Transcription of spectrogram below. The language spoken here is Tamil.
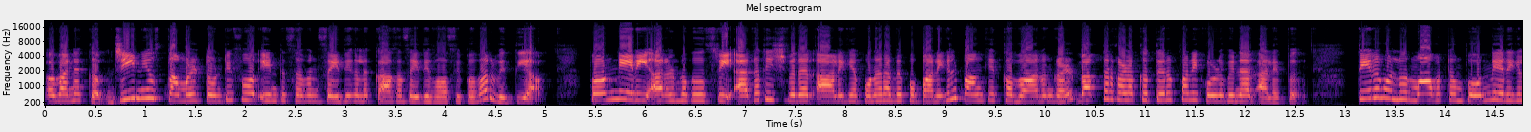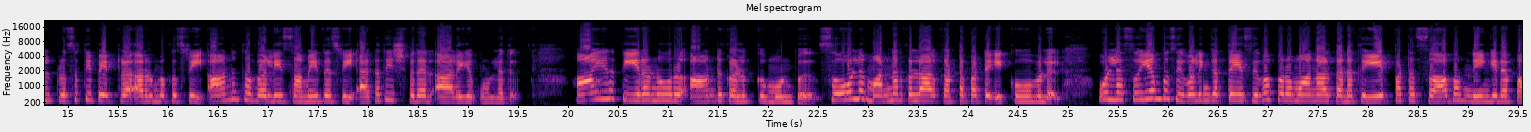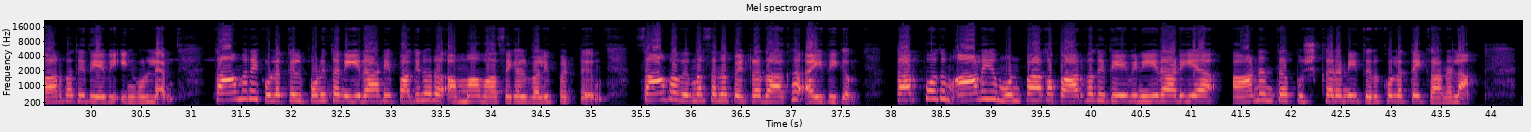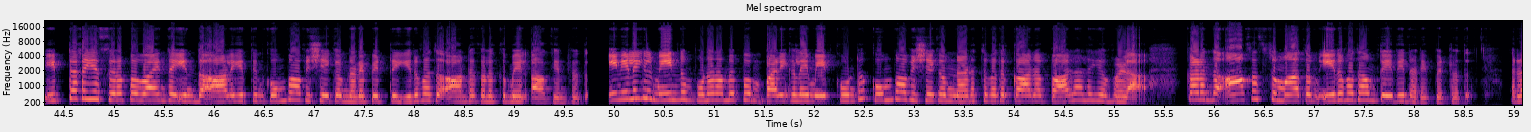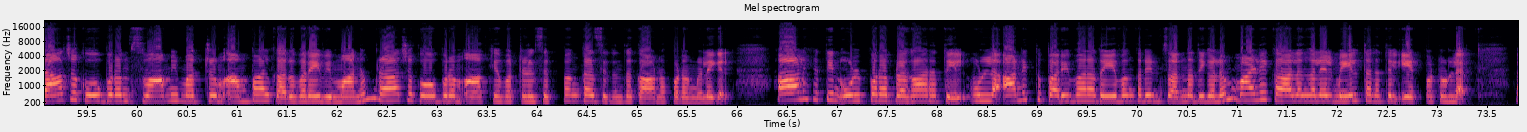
வணக்கம். Zee news Tamil twenty four into seven செய்திகளுக்காக செய்தி வாசிப்பவர் வித்யா. பொன்னேரி அருள்மிகு ஸ்ரீ அகதீஸ்வரர் ஆலய புனரமைப்பு பணியில் பங்கேற்க வாருங்கள். பக்தர்களுக்கு திருப்பணி குழுவினர் அழைப்பு. திருவள்ளூர் மாவட்டம் பொன்னேரியில் பிரசித்தி பெற்ற அருள்மிகு ஸ்ரீ ஆனந்தவல்லி சமேத ஸ்ரீ அகதீஸ்வரர் ஆலயம் உள்ளது. ஆயிரத்தி இருநூறு ஆண்டுகளுக்கு முன்பு சோழ மன்னர்களால் கட்டப்பட்ட இக்கோவிலில் உள்ள சுயம்பு சிவலிங்கத்தை சிவபெருமானால் தனக்கு ஏற்பட்ட சாபம் நீங்கிட பார்வதி தேவி இங்குள்ள தாமரை குளத்தில் புனித நீராடி பதினொரு அம்மாவாசைகள் வழிபட்டு சாப விமர்சனம் பெற்றதாக ஐதீகம். தற்போதும் ஆலயம் முன்பாக பார்வதி தேவி நீராடிய ஆனந்த புஷ்கரணி திருக்குளத்தை காணலாம். இத்தகைய சிறப்பு வாய்ந்த இந்த ஆலயத்தின் கும்பாபிஷேகம் நடைபெற்று இருபது ஆண்டுகளுக்கு மேல் ஆகின்றது. இந்நிலையில் மீண்டும் புனரமைப்பு பணிகளை மேற்கொண்டு கும்பாபிஷேகம் நடத்துவதற்கான பாலாலய விழா கடந்த ஆகஸ்ட் மாதம் இருபதாம் தேதி நடைபெற்றது. ராஜகோபுரம் சுவாமி மற்றும் அம்பாள் கருவறை விமானம் ராஜகோபுரம் ஆகியவற்றில் சிற்பங்கள் சிதைந்து காணப்படும் நிலையில் ஆலயத்தின் உள்புற பிரகாரத்தில் உள்ள அனைத்து பரிவார தெய்வங்களின் சன்னதிகளும் மழை காலங்களில் மேல்தளத்தில் ஏற்பட்டுள்ள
